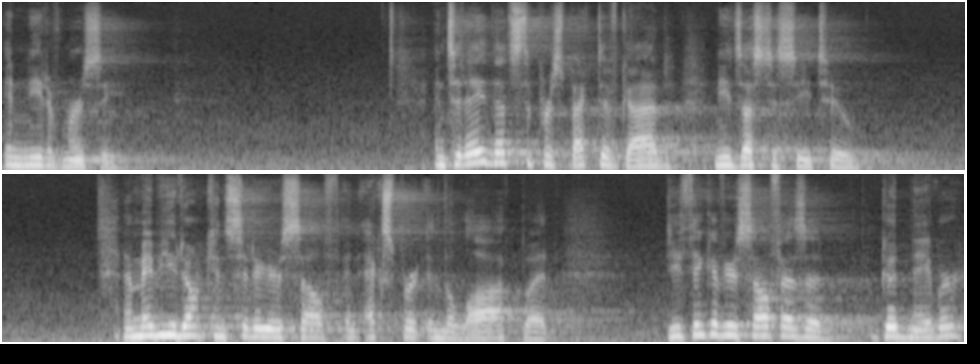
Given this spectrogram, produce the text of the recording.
in need of mercy. And today, that's the perspective God needs us to see too. And maybe you don't consider yourself an expert in the law, but do you think of yourself as a good neighbor?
